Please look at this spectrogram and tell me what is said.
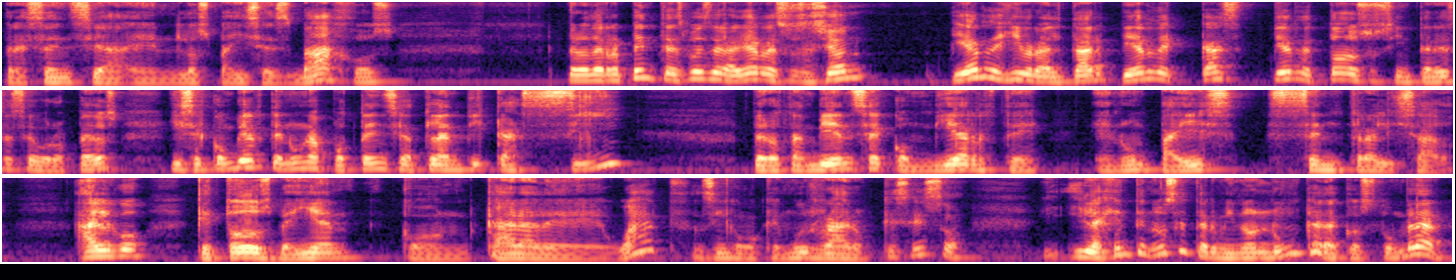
presencia en los Países Bajos, pero de repente, después de la guerra de sucesión, pierde Gibraltar, pierde, pierde todos sus intereses europeos y se convierte en una potencia atlántica, sí, pero también se convierte en un país centralizado. Algo que todos veían con cara de ¿what? Así como que muy raro. ¿Qué es eso? Y, la gente no se terminó nunca de acostumbrar.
